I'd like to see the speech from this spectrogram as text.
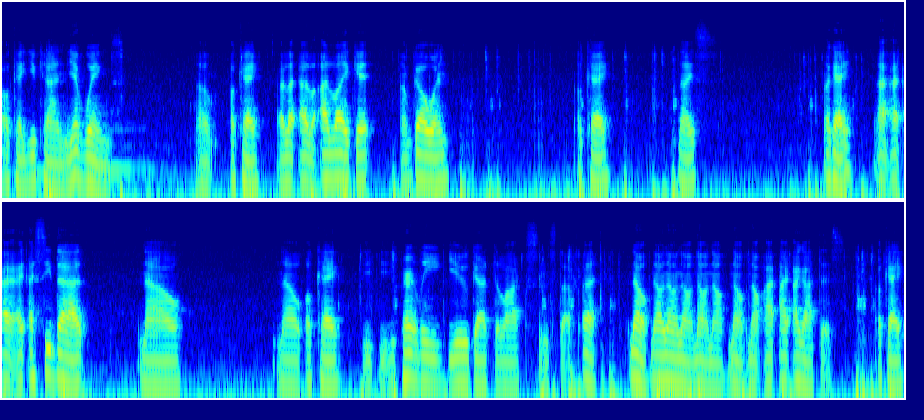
okay, you can. You have wings. Um. Okay. I like I, I like it. I'm going. Okay. Nice. Okay. I I I, see that. Now. Now. Okay. You, you, apparently you got the locks and stuff. Uh, no, no, no, no, no, no, no, no. I, I, I got this. Okay,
